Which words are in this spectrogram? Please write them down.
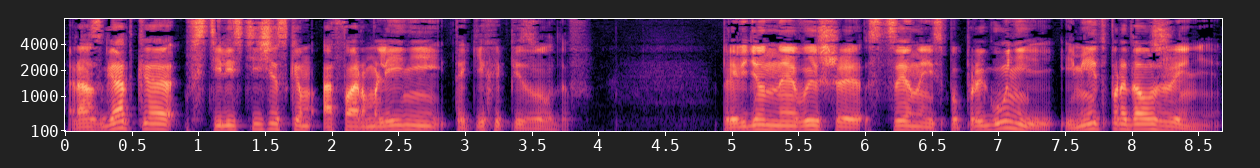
Разгадка в стилистическом оформлении таких эпизодов. Приведенная выше сцена из «Попрыгуньи» имеет продолжение.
